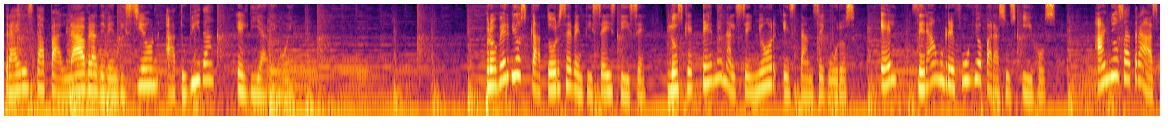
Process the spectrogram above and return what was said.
traer esta palabra de bendición a tu vida el día de hoy. Proverbios 14:26 dice, Los que temen al Señor están seguros. Él será un refugio para sus hijos. Años atrás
